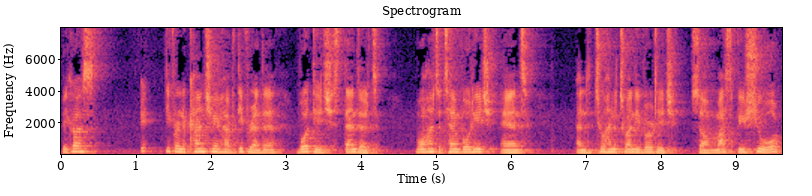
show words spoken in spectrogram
because different countries have different uh, voltage standards 110 voltage and and 220 voltage. So must be sure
